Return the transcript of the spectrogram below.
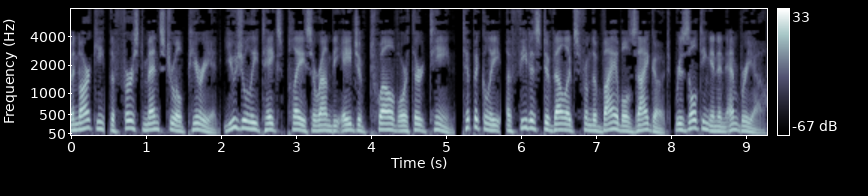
menarche the first menstrual period usually takes place around the age of 12 or 13. Typically, a fetus develops from the viable zygote, resulting in an embryo.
